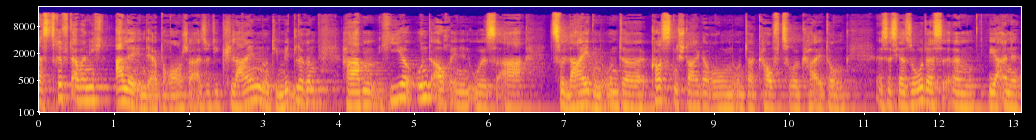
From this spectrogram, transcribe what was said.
Das trifft aber nicht alle in der Branche. Also die kleinen und die mittleren haben hier und auch in den USA zu leiden unter Kostensteigerungen, unter Kaufzurückhaltung. Es ist ja so, dass ähm, wir eine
